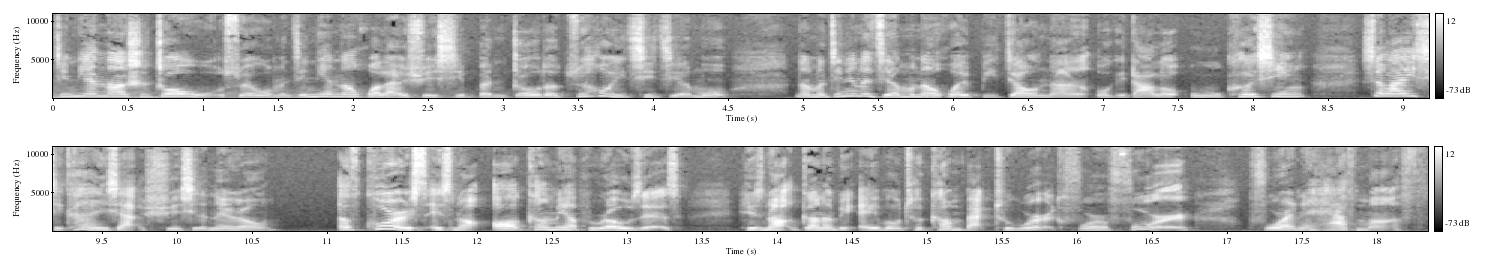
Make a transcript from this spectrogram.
今天呢是周五，所以我们今天呢会来学习本周的最后一期节目。那么今天的节目呢会比较难，我给打了五颗星。先来一起看一下学习的内容。Of course, it's not all coming up roses. He's not gonna be able to come back to work for four, four and a half months.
